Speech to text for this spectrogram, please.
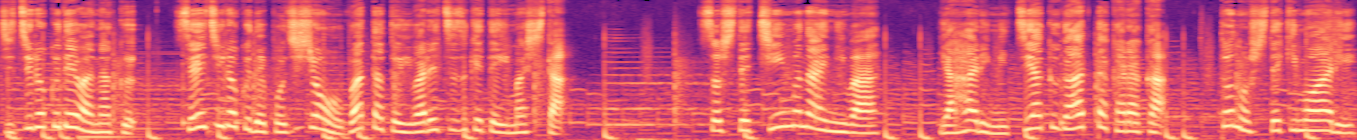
実力ではなく政治力でポジションを奪ったと言われ続けていました。そしてチーム内にはやはり密約があったからかとの指摘もあり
